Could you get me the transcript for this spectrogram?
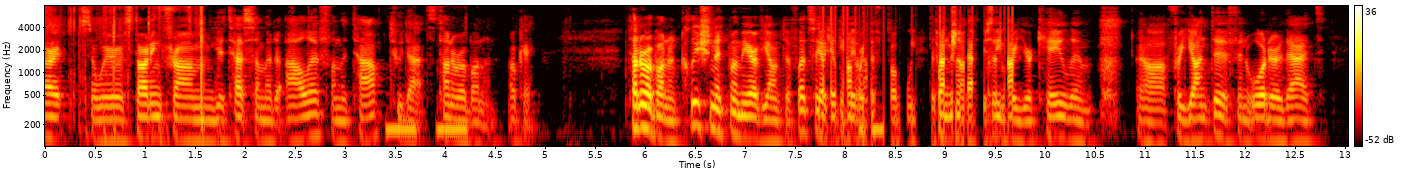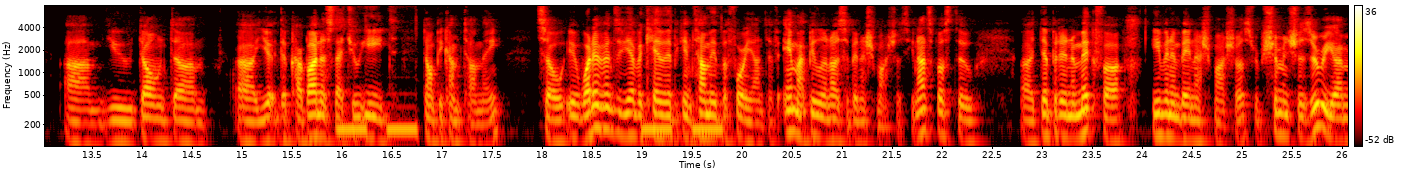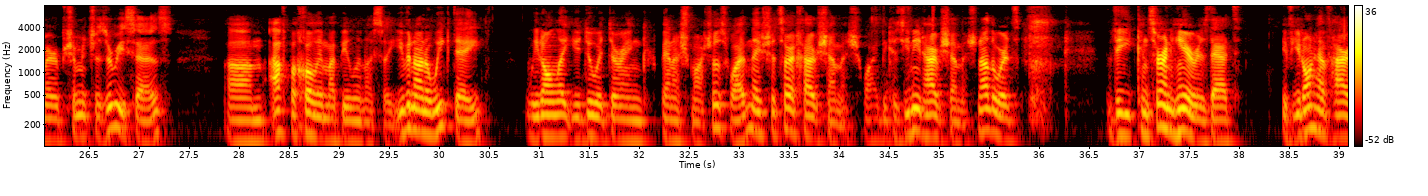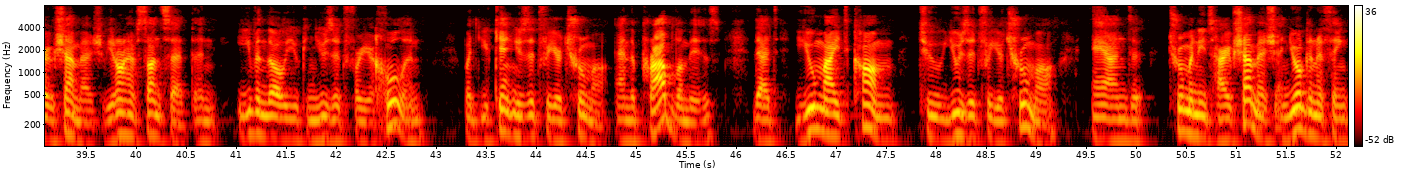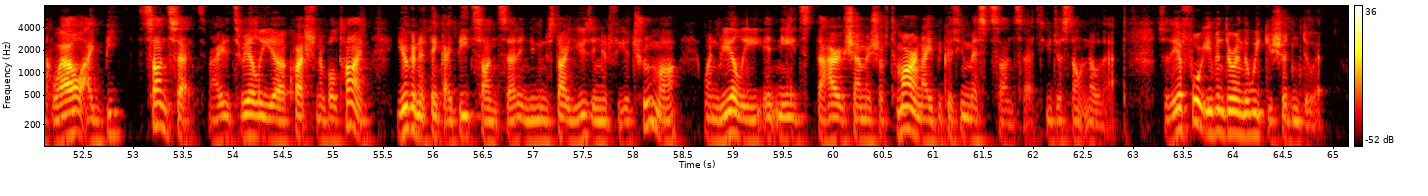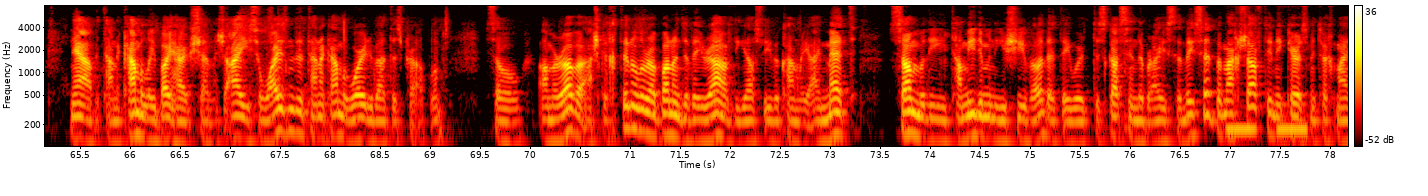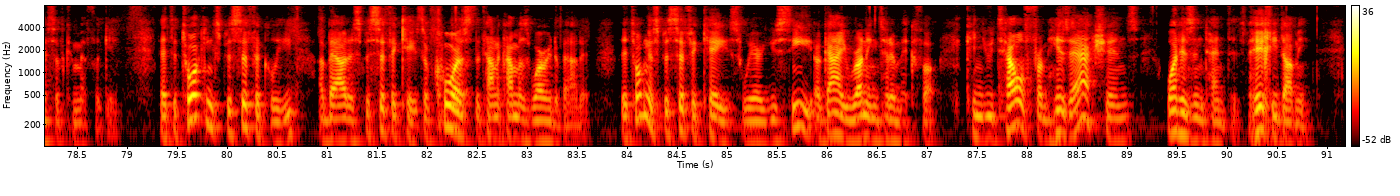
All right, so we're starting from Yetesam at Aleph on the top, two Mm-hmm. dots. Tana Rabbanan. Okay. Tana Rabbanan. Klishanit Mamir of Yantif. Let's say your kalim uh, for Yantif in order that um, you don't um, uh, you, the korbanos that you eat don't become tummy. So it, what happens if you have a kalim that became tummy before Yantif? You're not supposed to uh, dip it in a mikvah even in Ben Hashmashos. Reb Shimon Shazuri, I Reb Shimon Shazuri says. Um. Even on a weekday, we don't let you do it during Ben Hashmashos. Why? They should Shemesh. Why? Because you need Harv Shemesh. In other words, the concern here is that if you don't have Harv Shemesh, if you don't have sunset, then even though you can use it for your chulin, but you can't use it for your truma. And the problem is that you might come to use it for your truma, and truma needs Harv Shemesh, and you're going to think, well, I beat sunset, right? It's really a questionable time. You're going to think I beat sunset, and you're going to start using it for your truma when really it needs the Harv Shemesh of tomorrow night because you missed sunset. You just don't know that. So therefore, even during the week, you shouldn't do it. Now, the Tanakama by Harv Shemesh. I so why isn't the Tanakama worried about this problem? So Amarava Ashkachtinu Rabbanan Devei the Yasviva Kamri. I met some of the Talmidim in the yeshiva that they were discussing the brisa, and they said, "B'machshavti nikeres mitoch ma'asav kemiflagi." That they're talking specifically about a specific case. Of course, the Tanakama is worried about it. They're talking a specific case where you see a guy running to the mikvah. Can you tell from his actions what his intent is?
